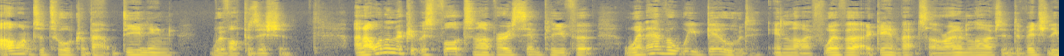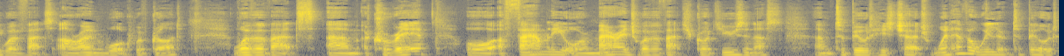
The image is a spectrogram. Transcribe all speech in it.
I want to talk about dealing with opposition. And I want to look at this thought tonight very simply that whenever we build in life, whether again that's our own lives individually, whether that's our own walk with God, whether that's um, a career or a family or a marriage, whether that's God using us um, to build His church, whenever we look to build,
